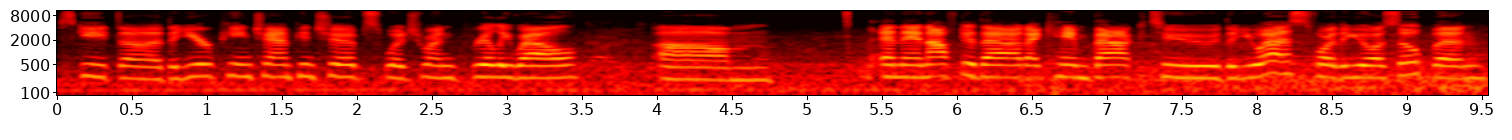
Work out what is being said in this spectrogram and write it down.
skied uh, the European Championships, which went really well. Um, and then after that, I came back to the US for the US Open,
